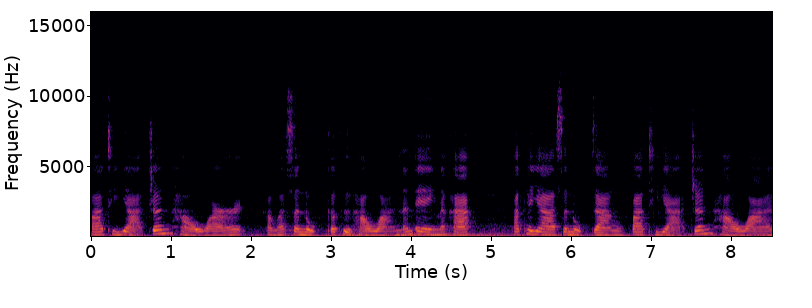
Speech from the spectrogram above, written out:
ปาทิยาเจิ้นเฮาวาร์คำว่าสนุกก็คือเฮาวานนั่นเองนะคะ พัทยาสนุกจังปาทิยาเจิ้นเฮาวาน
